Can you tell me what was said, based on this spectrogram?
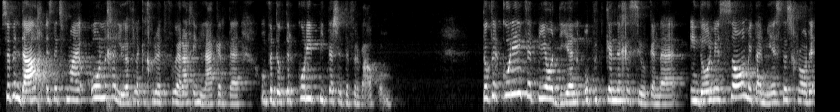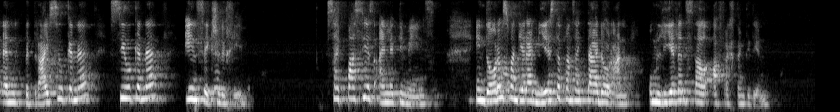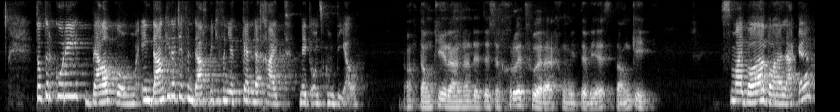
So vandag is dit vir my 'n ongelooflike groot voorreg en lekkerte om vir Dr. Corrie Pieterse te verwelkom. Dr. Corrie het sy PhD in opvoedkundige sielkunde en daarmee saam met hy meestersgrade in bedryfsielkunde, sielkunde en seksiologie. Sy passie is eintlik die mens en daarom spandeer hy meeste van sy tyd daaraan om lewenstyl afrigting te doen. Dr. Corrie, welkom en dankie dat jy vandag 'n bietjie van jou kundigheid met ons kom deel. Ag, dankie Rana, dit is 'n groot voorreg om hier te wees. Dankie. Dis my baie baie lekker.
